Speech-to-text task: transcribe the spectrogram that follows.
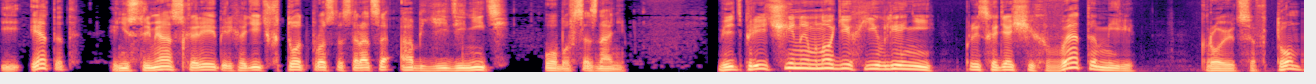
и этот, и не стремясь скорее переходить в тот, просто стараться объединить оба в сознании. Ведь причины многих явлений, происходящих в этом мире, кроются в том,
